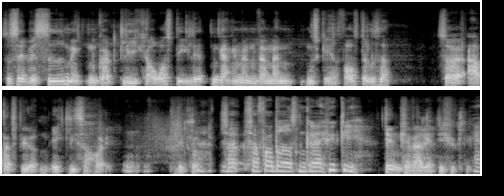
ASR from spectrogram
så selv hvis sidemængden godt lige kan overstige lidt en gang imellem, hvad man måske havde forestillet sig, så er arbejdsbyrden ikke lige så høj Mm. på det punkt. Så, så forberedelsen kan være hyggelig. Den kan være rigtig hyggelig. Ja,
